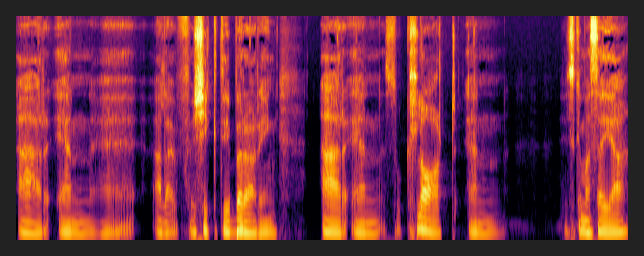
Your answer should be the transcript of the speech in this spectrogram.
är en, eh, eller försiktig beröring är en såklart en, hur ska man säga,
